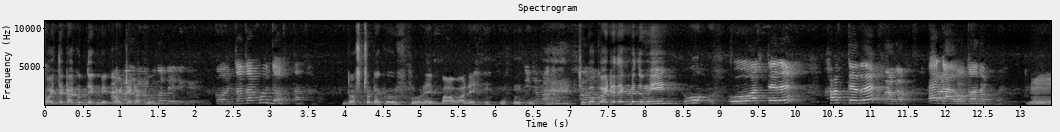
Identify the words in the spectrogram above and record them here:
কয়টা ঠাকুর দেখবে? কয়টা ঠাকুর? দশটা ঠাকুর। ওরে বাবা রে। চুকু কয়টা দেখবে তুমি? ও ও হাতে রে রে এগারোটা দেখবে। হ্যাঁ,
